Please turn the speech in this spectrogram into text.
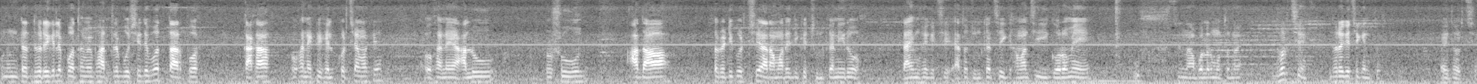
উনুনটা ধরে গেলে প্রথমে ভাতটা বসিয়ে দেবো, তারপর কাকা ওখানে একটু হেল্প করছে আমাকে। ওখানে আলু, রসুন, আদা সব রেডি করছে, আর আমার এদিকে চুলকানিরও টাইম হয়ে গেছে। এত চুলকাচ্ছি, ঘামাচ্ছি গরমে, উফ না বলার মতো নয়। ধরছে, ধরে গেছে কিন্তু। এই ধরছে।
